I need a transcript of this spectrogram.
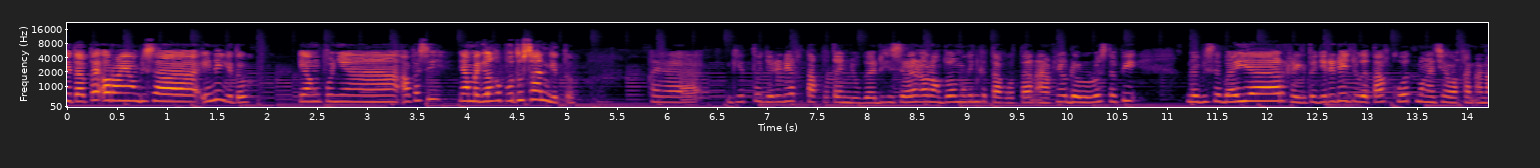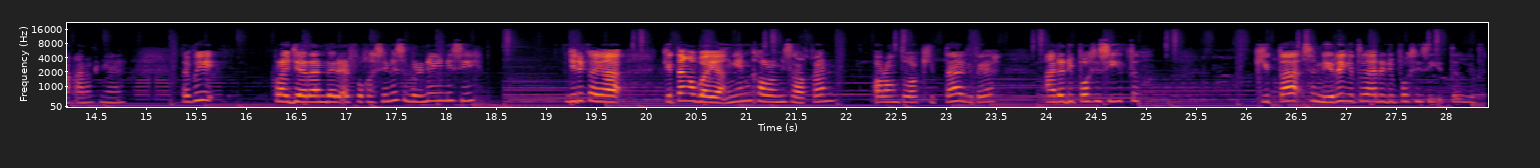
kita teh orang yang bisa ini gitu yang punya apa sih yang megang keputusan gitu kayak gitu jadi dia ketakutan juga di sisi lain orang tua mungkin ketakutan anaknya udah lulus tapi nggak bisa bayar kayak gitu jadi dia juga takut mengecewakan anak-anaknya tapi pelajaran dari advokasi ini sebenarnya ini sih. Jadi kayak kita ngebayangin kalau misalkan orang tua kita gitu ya ada di posisi itu. Kita sendiri gitu ada di posisi itu gitu.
